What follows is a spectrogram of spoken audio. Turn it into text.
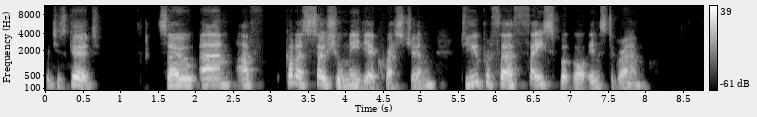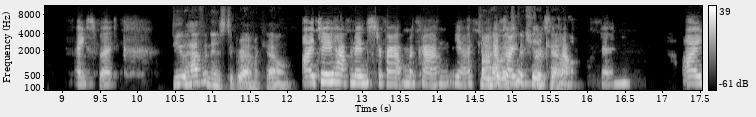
which is good. So, um, I've got a social media question. Do you prefer Facebook or Instagram? Facebook. Do you have an Instagram account? I do have an Instagram account, yes. Do you have I a Twitter account? I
